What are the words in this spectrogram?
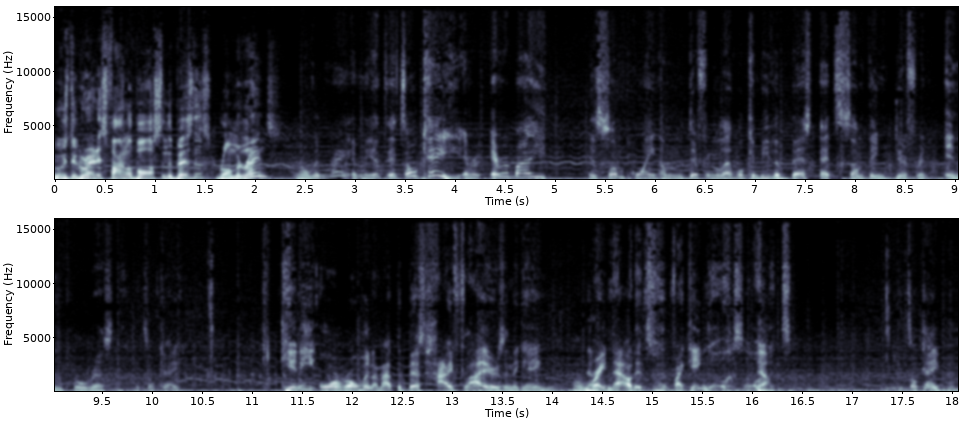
Who's the greatest final boss in the business? Roman Reigns. Roman Reigns. I mean, it, it's okay. Every, everybody at some point on a different level can be the best at something different in pro wrestling. It's okay. Kenny or Roman are not the best high flyers in the game. Right now, that's Vikingo. So Yeah. it's, it's okay, man.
